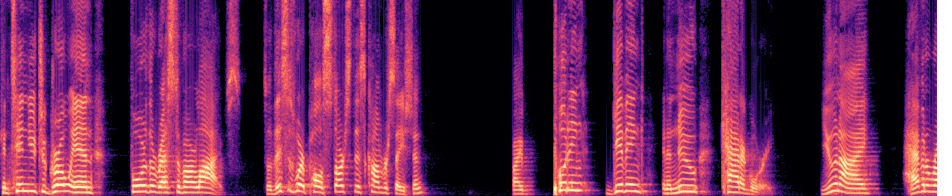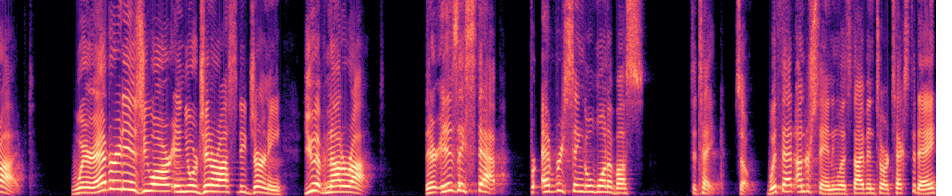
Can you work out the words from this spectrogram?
continue to grow in for the rest of our lives. So, this is where Paul starts this conversation by putting giving in a new category. You and I haven't arrived. Wherever it is you are in your generosity journey, you have not arrived. There is a step for every single one of us to take. So, with that understanding, let's dive into our text today,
